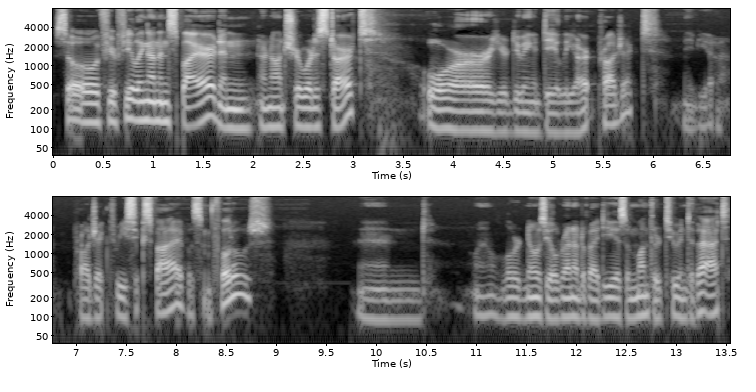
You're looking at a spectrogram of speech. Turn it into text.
So if you're feeling uninspired and are not sure where to start, or you're doing a daily art project, maybe a project 365 with some photos, and well, Lord knows you'll run out of ideas a month or two into that.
